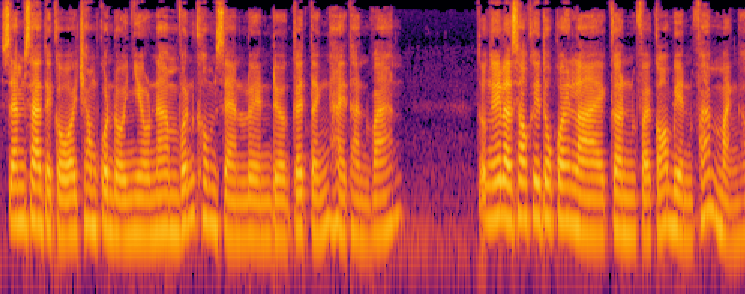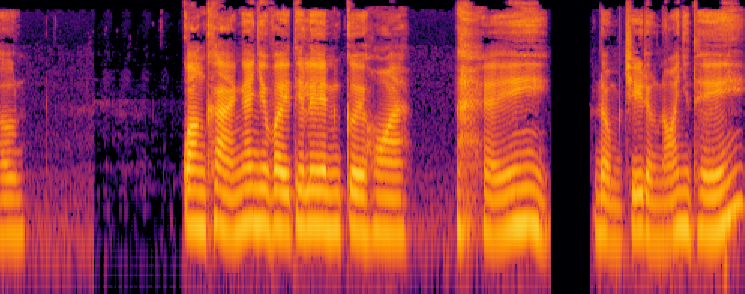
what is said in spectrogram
xem ra thì cậu ở trong quân đội nhiều năm vẫn không rèn luyện được cái tính hay thành ván. Tôi nghĩ là sau khi tôi quay lại cần phải có biện pháp mạnh hơn. Quang Khải nghe như vậy thì liền cười hòa. Hey, đồng chí đừng nói như thế.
